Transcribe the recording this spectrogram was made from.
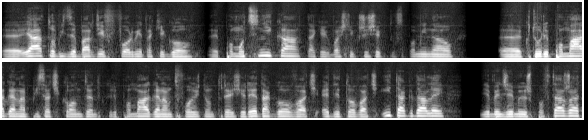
e, ja to widzę bardziej w formie takiego e, pomocnika, tak jak właśnie Krzysiek tu wspominał, który pomaga nam pisać content, który pomaga nam tworzyć tą treść, redagować, edytować i tak dalej. Nie będziemy już powtarzać,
